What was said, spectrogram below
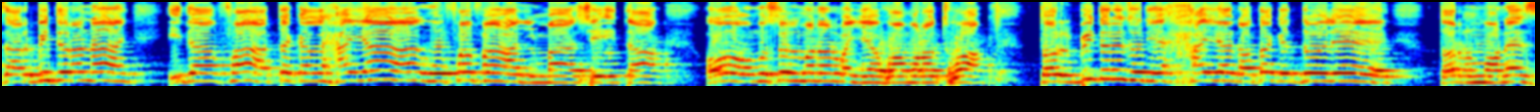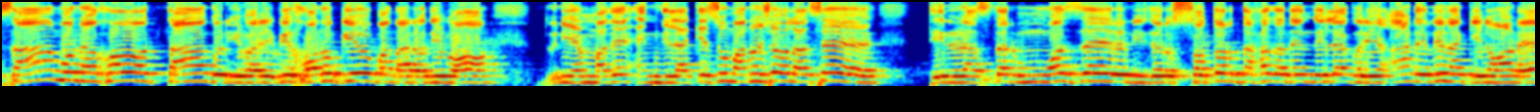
যার ভিতরে নাই, ইদা ফাতাকাল হায়া ও ফাফাল মা শিতা। ও মুসলমানের মাইয়া ভমরত হওয়া তোর ভিতরে যদি হায়া নতাকে দইলে তোর মনে যা মনে হ তা করি পারিবি কেউ বাধা দিব। দুনিয়ার মাঝে এন্দিলা কিছু মানুষ হল আছে, তিন রাস্তার মুয়াজ্জের নিজের সতর দেখা যাতে দিলা করি আড়ে না কিন আড়ে।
